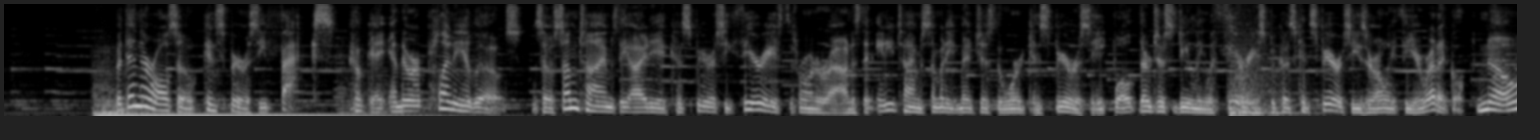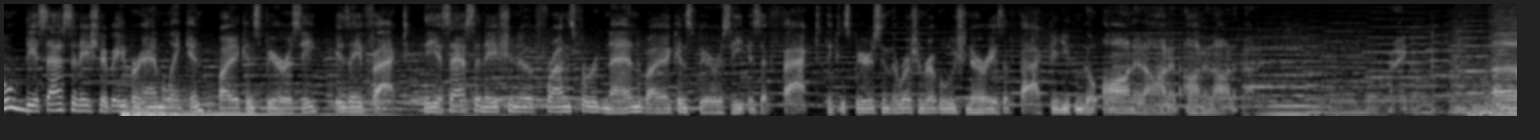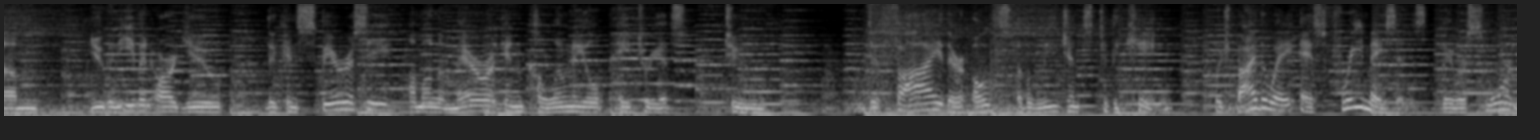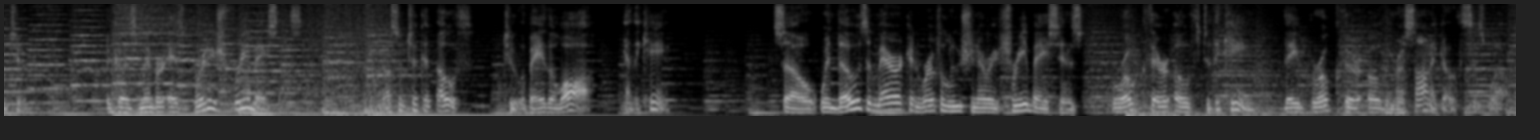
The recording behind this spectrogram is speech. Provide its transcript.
But then there are also conspiracy facts, okay? And there are plenty of those. So sometimes the idea of conspiracy theory is thrown around is that anytime somebody mentions the word conspiracy, well, they're just dealing with theories because conspiracies are only theoretical. No, the assassination of Abraham Lincoln by a conspiracy is a fact. The assassination of Franz Ferdinand by a conspiracy is a fact. The conspiracy in the Russian Revolutionary is a fact, and you can go on and on and on and on about it. Right? Um, You can even argue the conspiracy among American colonial patriots to defy their oaths of allegiance to the king, which, by the way, as Freemasons, they were sworn to. Because remember, as British Freemasons, they also took an oath to obey the law and the king. So when those American revolutionary Freemasons broke their oath to the king, they broke their oath, the Masonic oaths as well.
